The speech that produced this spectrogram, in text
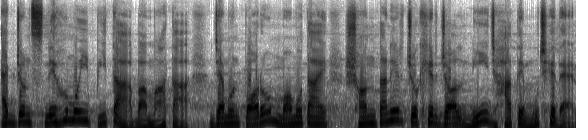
একজন স্নেহময়ী পিতা বা মাতা যেমন পরম মমতায় সন্তানের চোখের জল নিজ হাতে মুছে দেন,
